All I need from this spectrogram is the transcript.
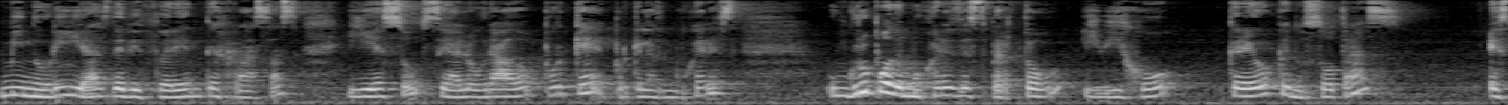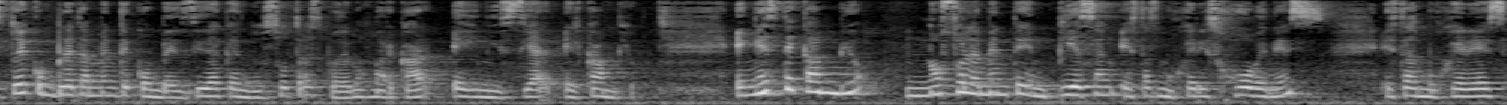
minorías de diferentes razas y eso se ha logrado. ¿Por qué? Porque las mujeres, un grupo de mujeres despertó y dijo, creo que nosotras estoy completamente convencida que nosotras podemos marcar e iniciar el cambio. En este cambio no solamente empiezan estas mujeres jóvenes, estas mujeres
